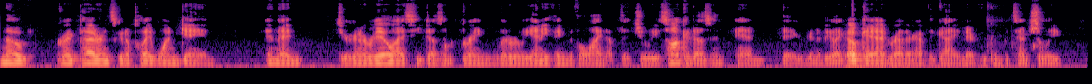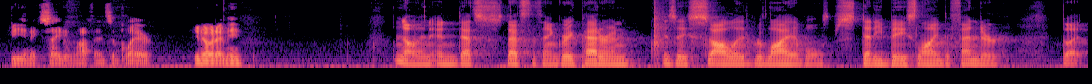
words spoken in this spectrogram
no, Greg Pateryn's going to play one game, and then you're going to realize he doesn't bring literally anything to the lineup that Julius Honka doesn't, and they're going to be like, okay, I'd rather have the guy in there who can potentially be an exciting offensive player. You know what I mean? No, and, and that's that's the thing. Greg Pateryn is a solid, reliable, steady baseline defender, but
